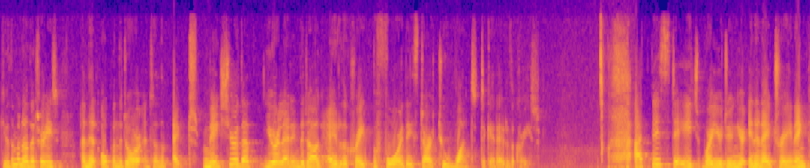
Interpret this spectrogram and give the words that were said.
give them another treat, and then open the door and tell them out. Make sure that you're letting the dog out of the crate before they start to want to get out of the crate. At this stage, where you're doing your in and out training,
